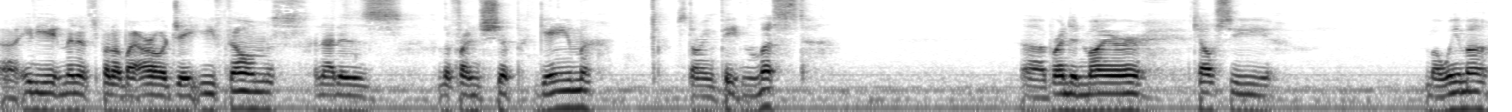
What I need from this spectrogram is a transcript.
Uh, 88 minutes put out by ROJE Films, and that is The Friendship Game, starring Peyton List, uh, Brendan Meyer, Kelcey Mawema,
